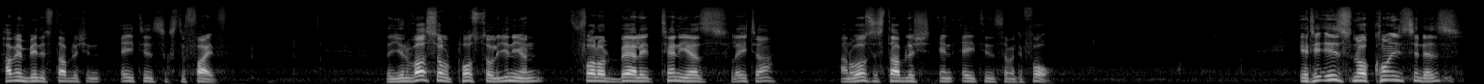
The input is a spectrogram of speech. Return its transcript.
having been established in 1865. The Universal Postal Union followed barely 10 years later and was established in 1874. It is no coincidence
